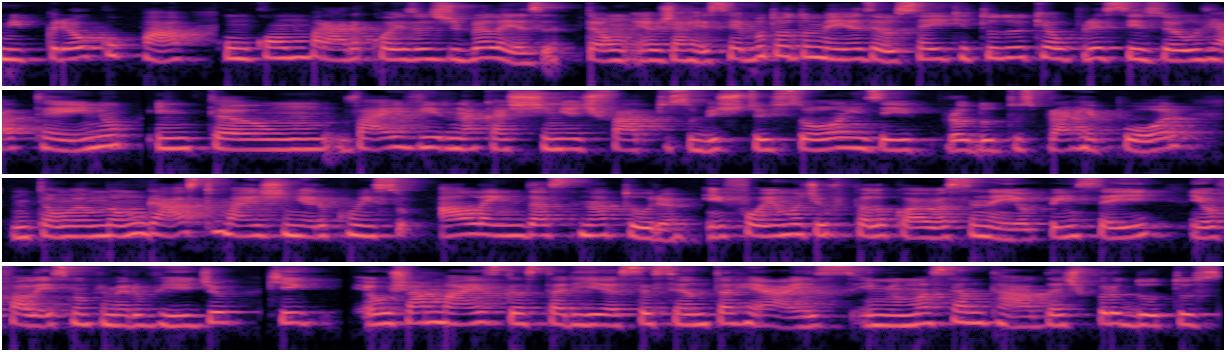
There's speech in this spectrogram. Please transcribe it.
me preocupar com comprar coisas de beleza. Então eu já recebo todo mês, eu sei que tudo que eu preciso eu já tenho, então vai vir na caixinha de fato substituições e produtos para repor. Então eu não gasto mais dinheiro com isso além além da assinatura. E foi o motivo pelo qual eu assinei. Eu pensei, eu falei isso no primeiro vídeo, que eu jamais gastaria 60 reais em uma sentada de produtos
